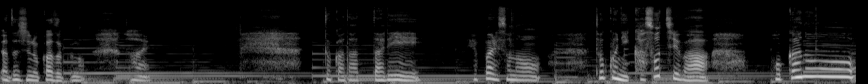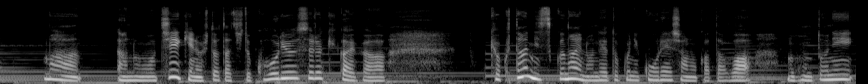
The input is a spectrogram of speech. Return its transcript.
私の家族の。はいとかだったりやっぱりその特に過疎地は他のまああの地域の人たちと交流する機会が極端に少ないので特に高齢者の方はもう本当に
